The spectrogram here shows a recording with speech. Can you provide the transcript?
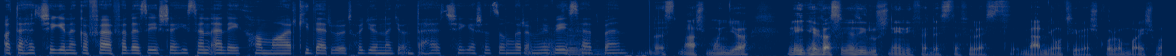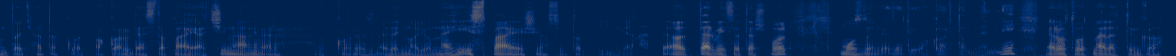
a tehetségének a felfedezése, hiszen elég hamar kiderült, hogy ő nagyon tehetséges a zongora művészetben. Hát, ezt más mondja. Lényeg az, hogy az Ilus néni fedezte föl ezt már nyolc éves koromban, és mondta, hogy hát akkor akarod ezt a pályát csinálni, mert akkor ez, ez egy nagyon nehéz pálya, és én azt mondtam, igen. Hát természetes volt, mozdonyvezető akartam lenni, mert ott volt mellettünk a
